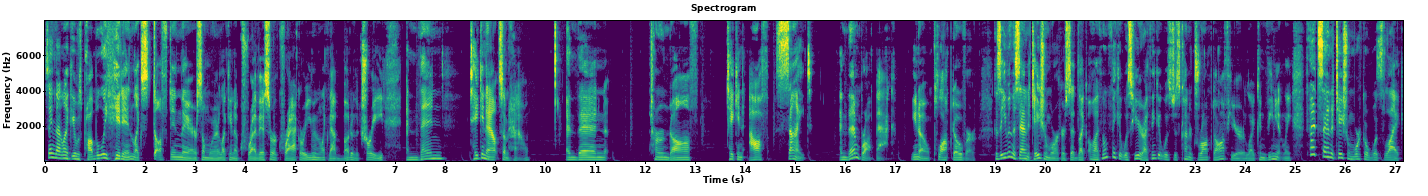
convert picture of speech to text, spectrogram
saying that like it was probably hidden like stuffed in there somewhere like in a crevice or a crack or even like that butt of the tree and then taken out somehow and then turned off taken off site and then brought back you know, plopped over. Because even the sanitation worker said, like, oh, I don't think it was here. I think it was just kind of dropped off here, like, conveniently. That sanitation worker was, like,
